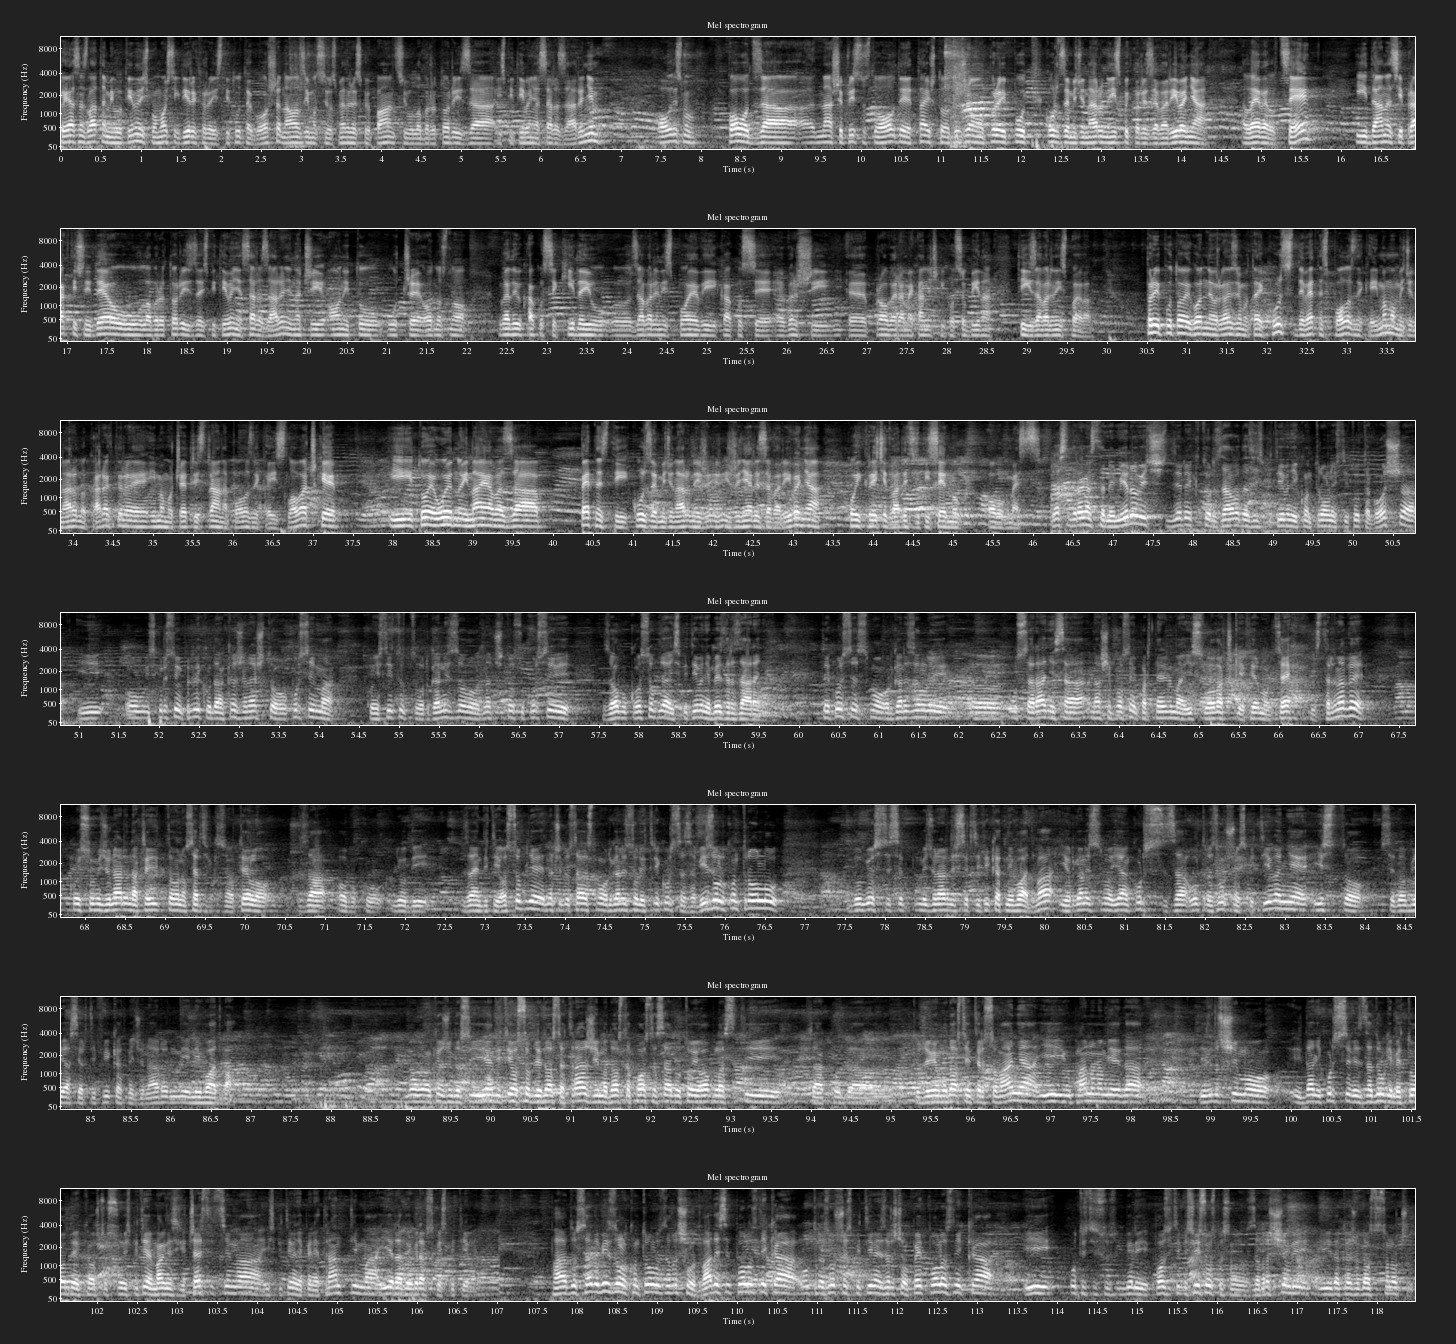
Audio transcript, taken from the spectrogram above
Ja sam Zlata Milutinović, pomoćnik direktora instituta Goša. Nalazimo se u Smederevskoj palanci u laboratoriji za ispitivanja sa razaranjem. Ovde smo povod za naše prisustvo ovde je taj što održavamo prvi put kurs za međunarodne inspektore za varivanja level C i danas je praktični deo u laboratoriji za ispitivanje sa razaranjem, znači oni tu uče, odnosno gledaju kako se kidaju e, zavareni spojevi, kako se vrši e, provera mehaničkih osobina tih zavarenih spojeva. Prvi put ove godine organizujemo taj kurs, 19 polaznika imamo, međunarodnog karaktera je, imamo četiri strana polaznika iz Slovačke i to je ujedno i najava za 15. kurs za međunarodne inženjere zavarivanja koji kreće 27. ovog meseca. Ja sam Dragan Stanemirović, direktor Zavoda za ispitivanje i kontrolu instituta Goša i iskoristio priliku da vam kaže nešto o kursima koje institut organizovao, znači to su kursevi za obuku osoblja ispitivanje bez razaranja. Te kurse smo organizovali e, u saradnji sa našim poslovnim partnerima iz Slovačke, firmom CEH iz Trnave, koji su međunarodno akreditovano sertifikacijno telo za obuku ljudi za NDT osoblje. Znači, do sada smo organizovali tri kursa za vizualnu kontrolu, dobio se međunarodni sertifikat nivoa 2 i organizujemo jedan kurs za ultrazvučno ispitivanje, isto se dobija sertifikat međunarodni nivoa 2 mogu vam kažem da se i NDT osoblje dosta traži, ima dosta posla sad u toj oblasti, tako da kažem, imamo dosta interesovanja i u planu nam je da izvršimo i dalje kurseve za druge metode kao što su ispitivanje magnetskih česticima, ispitivanje penetrantima i radiografsko ispitivanje. Pa do sada vizualnu kontrolu završilo 20 polaznika, ultrazvučno ispitivanje završilo 5 polaznika, i utisci su bili pozitivni, svi su uspešno završili i da kažem dosta su naučili.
